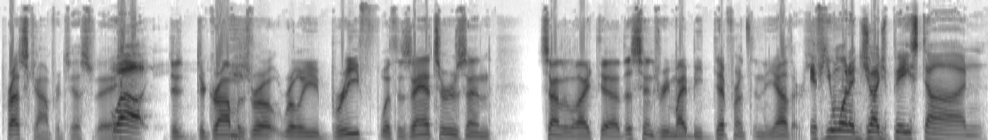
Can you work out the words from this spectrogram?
press conference yesterday. Well- De- Degrom was real, really brief with his answers and sounded like uh, this injury might be different than the others. if you want to judge based on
